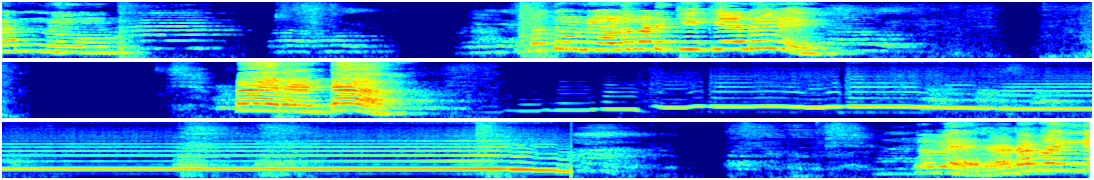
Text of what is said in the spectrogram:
വന്നു. അമ്മ തുണിയോൾ കടക്കിക്കാണ് വരട്ടാ. വരാടാ പന്ന?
